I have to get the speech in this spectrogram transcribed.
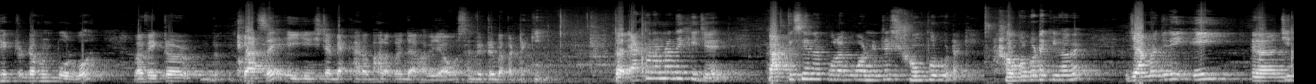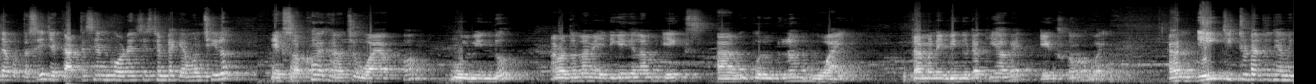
ভেক্টর যখন পড়ব, বা ভেক্টর ক্লাসে এই জিনিসটা ব্যাখ্যা আরও ভালো করে দেওয়া হবে যে অবস্থান ভেক্টর ব্যাপারটা কি। তো এখন আমরা দেখি যে কার্টেসিয়ান আর পোলার কোঅর্ডিনেটের সম্পর্কটা কি? সম্পর্কটা কীভাবে? যে আমরা যদি এই চিন্তা করতেছি যে কার্টেসিয়ান কোঅর্ডিনেট সিস্টেমটা কেমন ছিল? এক্স অক্ষ, এখানে হচ্ছে ওয়াই অক্ষ মূল বিন্দু আমরা ধরলাম এইদিকে গেলাম এক্স আর উপরে উঠলাম ওয়াই তার মানে বিন্দুটা কি হবে? এক্স কমা ওয়াই এখন এই চিত্রটা যদি আমি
